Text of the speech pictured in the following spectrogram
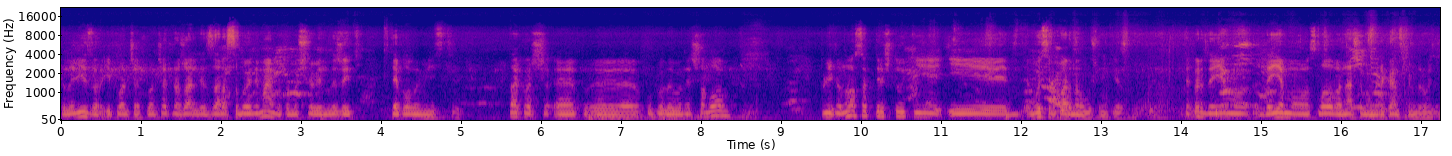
телевізор і планшет. Планшет, на жаль, зараз з собою не маємо, тому що він лежить в теплому місці. Також е, е, купили вони шалом, плітоносок три штуки і 8 пар наушників. Тепер даємо, даємо слово нашим американським друзям.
